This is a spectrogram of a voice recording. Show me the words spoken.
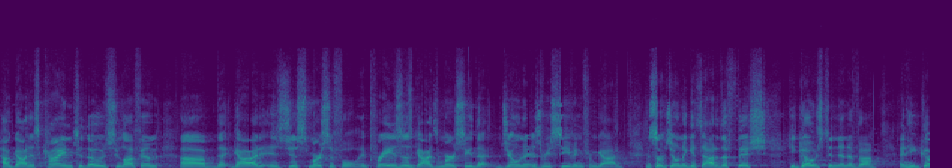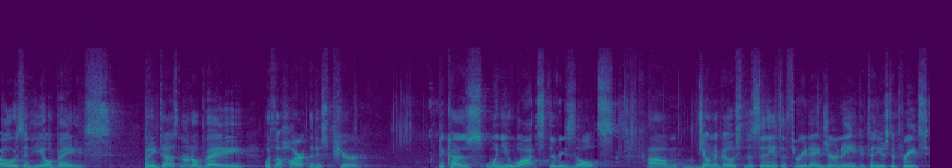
how God is kind to those who love him, uh, that God is just merciful. It praises God's mercy that Jonah is receiving from God. And so Jonah gets out of the fish, he goes to Nineveh, and he goes and he obeys. But he does not obey with a heart that is pure. Because when you watch the results, um, Jonah goes to the city, it's a three day journey, he continues to preach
